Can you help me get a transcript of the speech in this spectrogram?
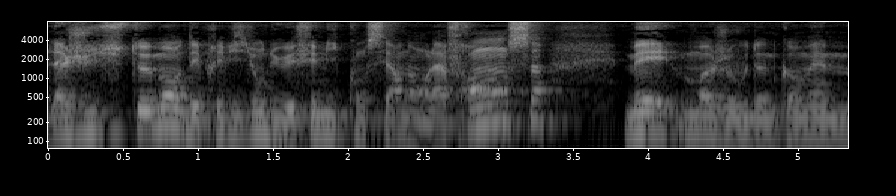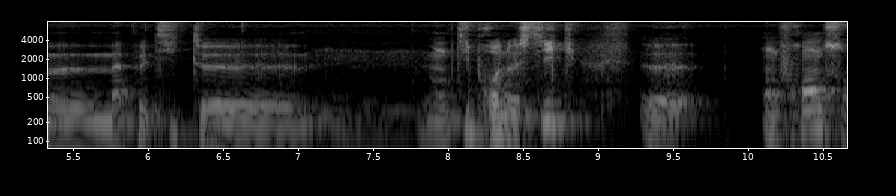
l'ajustement des prévisions du FMI concernant la France, mais moi je vous donne quand même ma petite, mon petit pronostic. Euh, en France,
